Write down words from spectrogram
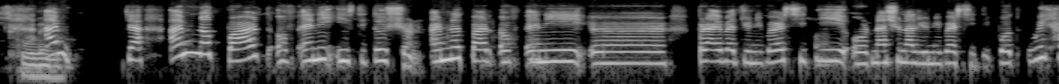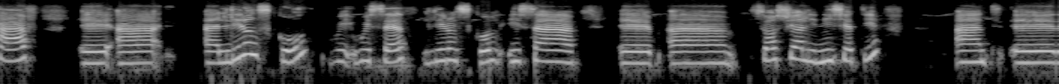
schooling? I'm, yeah, I'm not part of any institution. I'm not part of any uh, private university or national university, but we have a, a, a little school. We, we said little school is a a, a social initiative and uh,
